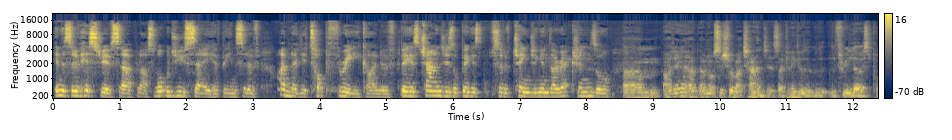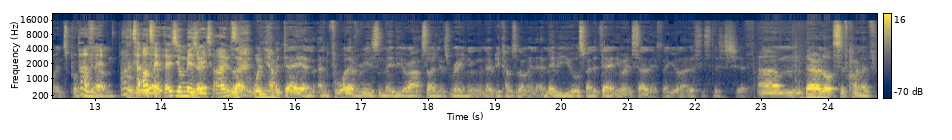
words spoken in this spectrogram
in the sort of history of Sir Plus, what would you say have been sort of, I don't know, your top three kind of biggest challenges or biggest sort of changing in directions or. um, I don't know. I, I'm not so sure about challenges. I can think of the, the, three lowest points. Probably. Perfect. Um, I'll, probably, ta- I'll uh, take those, your misery you know, times. Like when you have a day and, and for whatever reason maybe you're outside and it's raining and nobody comes along and, and maybe you'll spend a day and you won't sell anything. You're like, this is this is shit. Um, there are lots of kind of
